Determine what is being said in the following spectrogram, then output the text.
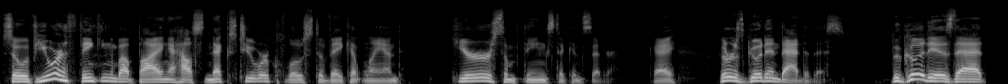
So if you are thinking about buying a house next to or close to vacant land, here are some things to consider. Okay. There is good and bad to this. The good is that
